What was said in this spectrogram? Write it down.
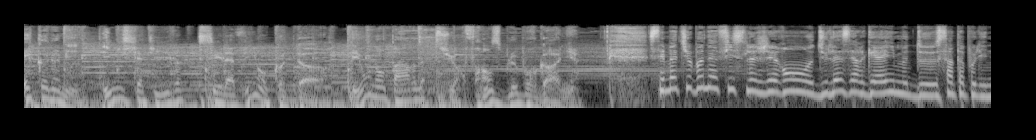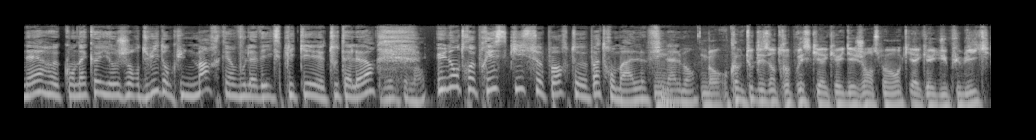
économie, initiative, c'est la vie en Côte d'Or. Et on en parle sur France Bleu Bourgogne. C'est Mathieu Bonafis, le gérant du Laser Game de Saint-Apollinaire, euh, qu'on accueille aujourd'hui. Donc une marque, hein, vous l'avez expliqué tout à l'heure. Une entreprise qui se porte pas trop mal, finalement. Bon, comme toutes les entreprises qui accueillent des gens en ce moment, qui accueillent du public,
